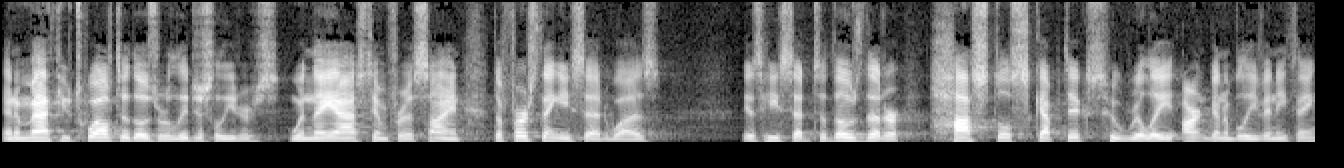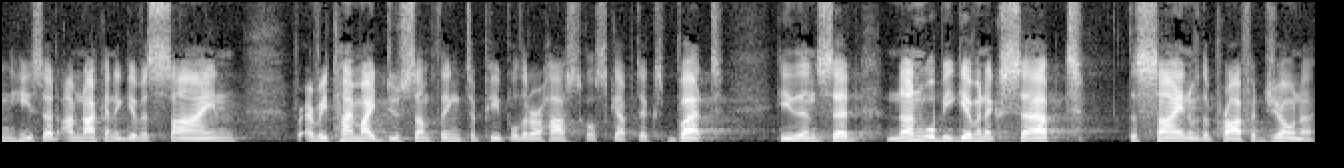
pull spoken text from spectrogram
And in Matthew 12, to those religious leaders, when they asked him for a sign, the first thing he said was, is he said to those that are hostile skeptics who really aren't going to believe anything, he said, I'm not going to give a sign for every time I do something to people that are hostile skeptics, but he then said, None will be given except the sign of the prophet Jonah.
